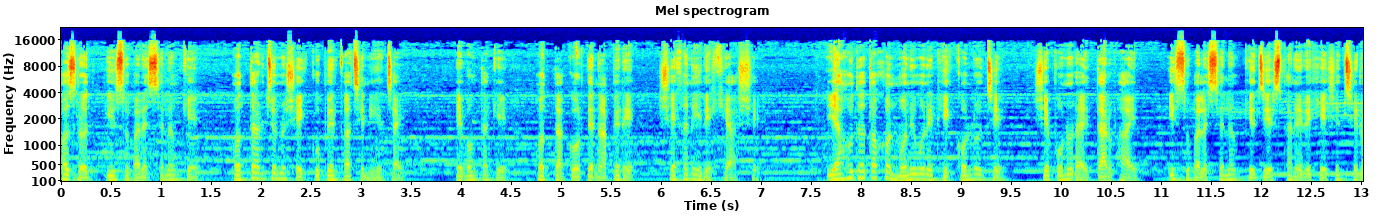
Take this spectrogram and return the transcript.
হজরত ইউসুফ আলাইসাল্লামকে হত্যার জন্য সেই কূপের কাছে নিয়ে যায় এবং তাকে হত্যা করতে না পেরে সেখানেই রেখে আসে। ইয়াহুদা তখন মনে মনে ঠিক করল যে সে পুনরায় তার ভাই ইসুফ আলাইসাল্লামকে যে স্থানে রেখে এসেছিল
